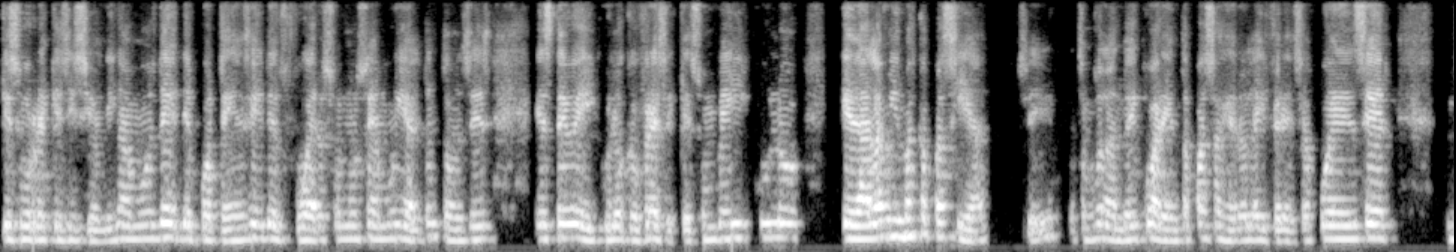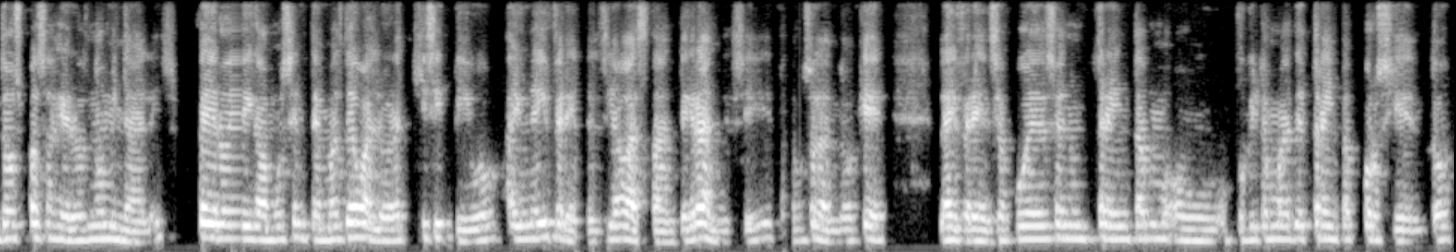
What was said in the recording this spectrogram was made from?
Que su requisición, digamos, de, de, potencia y de esfuerzo no sea muy alto. Entonces, este vehículo que ofrece, que es un vehículo que da la misma capacidad, ¿sí? Estamos hablando de 40 pasajeros, la diferencia pueden ser dos pasajeros nominales, pero digamos en temas de valor adquisitivo hay una diferencia bastante grande, ¿sí? Estamos hablando que la diferencia puede ser un 30 o un poquito más de 30%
